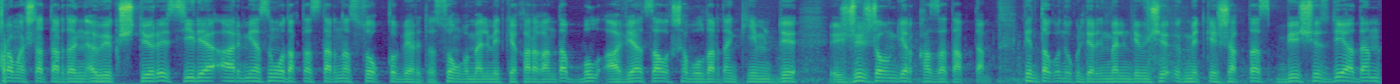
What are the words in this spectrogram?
Құрама Штаттардың әуе күштері Сирия армиясының одақтастарына соққы берді. Соңғы мәліметке қарағанда бұл авиациялық шабуылдардан кемінде 100 жауынгер қаза тапты. Пентагон өкілдерінің мәлімдеуінше үкіметке жақтас 500-де адам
